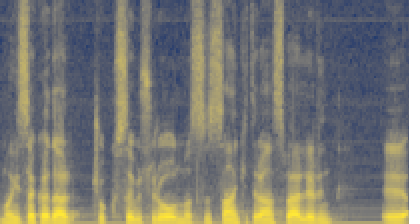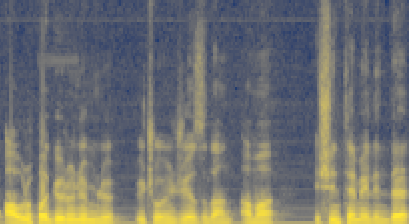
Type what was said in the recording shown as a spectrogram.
Mayıs'a kadar çok kısa bir süre olması sanki transferlerin e, Avrupa görünümlü 3 oyuncu yazılan ama işin temelinde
